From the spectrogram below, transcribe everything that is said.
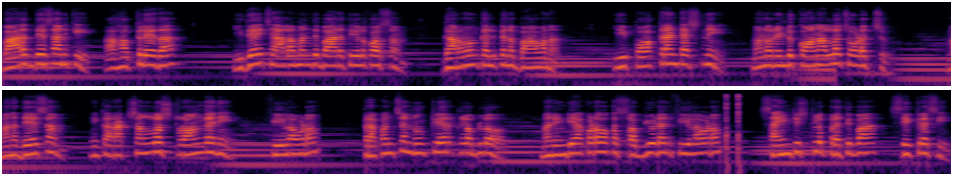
భారతదేశానికి ఆ హక్కు లేదా? ఇదే చాలా మంది భారతీయుల కోసం గర్వం కలిపిన భావన. ఈ పోక్రాన్ టెస్ట్ని మనం రెండు కోణాల్లో చూడొచ్చు. మన దేశం ఇంకా రక్షణలో స్ట్రాంగ్ అని ఫీల్ అవ్వడం ప్రపంచ న్యూక్లియర్ క్లబ్లో మన ఇండియా కూడా ఒక సభ్యుడని ఫీల్ అవ్వడం సైంటిస్టులు ప్రతిభ సీక్రసీ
